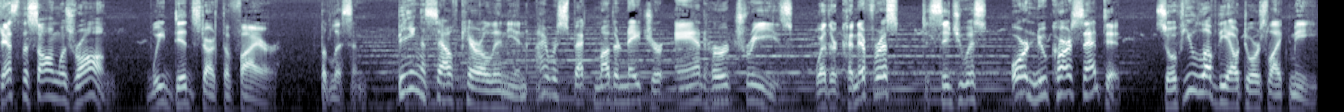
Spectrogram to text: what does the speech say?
Guess the song was wrong. We did start the fire. But listen, being a South Carolinian, I respect Mother Nature and her trees, whether coniferous, deciduous, or new car scented. So if you love the outdoors like me,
